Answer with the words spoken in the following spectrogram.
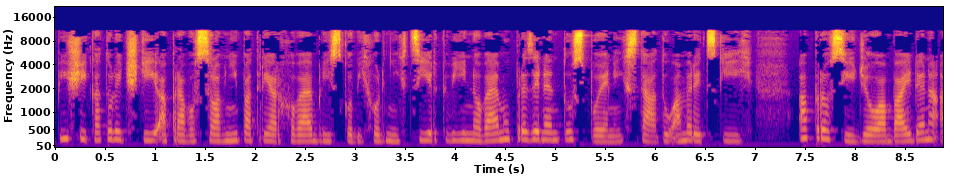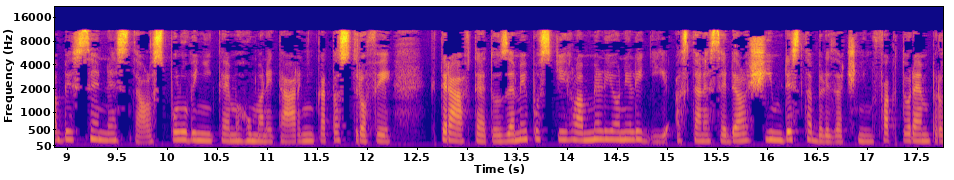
píší katoličtí a pravoslavní patriarchové blízkovýchodních církví novému prezidentu Spojených států amerických a prosí Joea Bidena, aby se nestal spoluviníkem humanitární katastrofy, která v této zemi postihla miliony lidí a stane se dalším destabilizačním faktorem pro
